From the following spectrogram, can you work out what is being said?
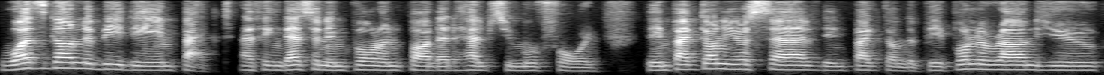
what's going to be the impact. I think that's an important part that helps you move forward. The impact on yourself the impact on the people around you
